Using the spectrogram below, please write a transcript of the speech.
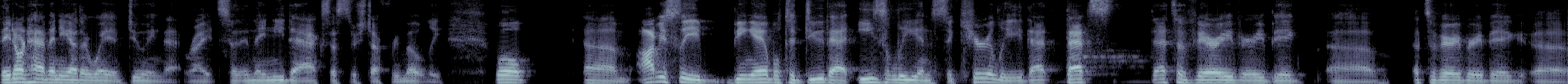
they don't have any other way of doing that right? So and they need to access their stuff remotely. Well um, obviously being able to do that easily and securely that that's that's a very very big uh, that's a very very big uh,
